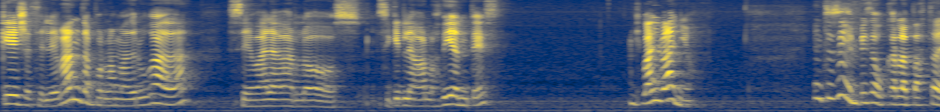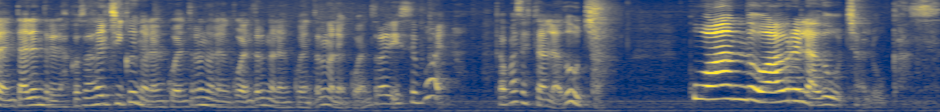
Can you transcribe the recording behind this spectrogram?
Que ella se levanta por la madrugada, se va a lavar los, si quiere lavar los dientes, y va al baño. Entonces empieza a buscar la pasta dental entre las cosas del chico y no la encuentra, no la encuentra, no la encuentra, no la encuentra. Y dice, bueno, capaz está en la ducha. ¿Cuándo abre la ducha, Lucas?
